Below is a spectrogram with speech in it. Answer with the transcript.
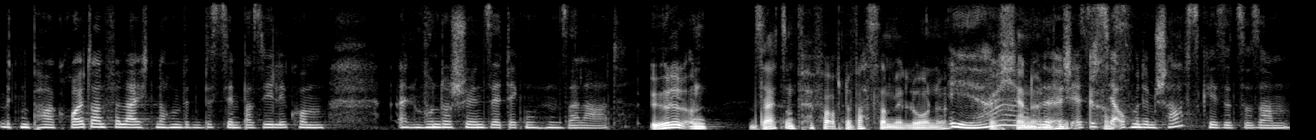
mit ein paar Kräutern vielleicht noch mit ein bisschen Basilikum einen wunderschön sättigenden Salat. Öl und Salz und Pfeffer auf eine Wassermelone? Ja, ich ja ich esse es ja auch mit dem Schafskäse zusammen.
